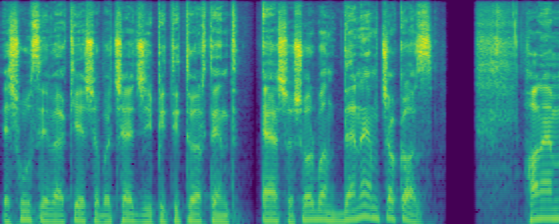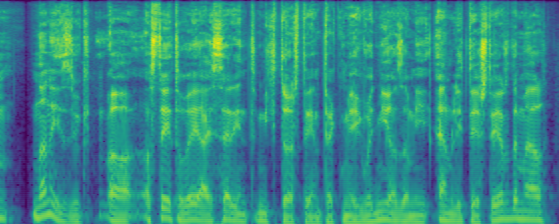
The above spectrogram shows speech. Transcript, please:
és 20 évvel később a ChatGPT történt elsősorban, de nem csak az, hanem na nézzük, a, a State of AI szerint mik történtek még, vagy mi az, ami említést érdemel.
